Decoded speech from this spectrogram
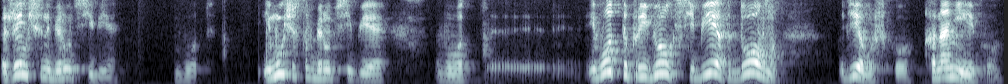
женщины берут себе. Вот. Имущество берут себе. Вот. И вот ты привел к себе в дом девушку, хананейку,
